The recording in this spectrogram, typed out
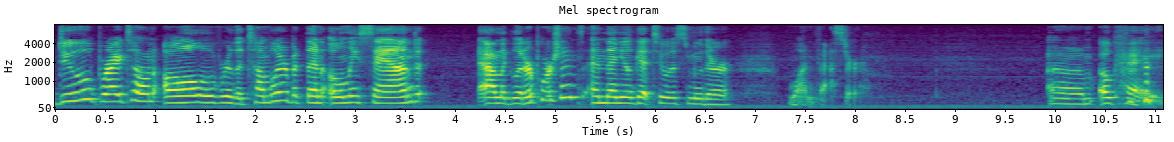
do Brite Tone all over the tumbler, but then only sand on the glitter portions, and then you'll get to a smoother one faster. Um, okay.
